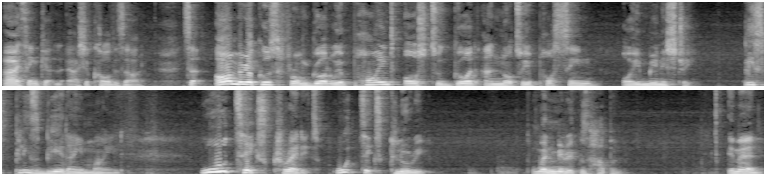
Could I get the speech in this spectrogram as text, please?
I think I should call this out. So all miracles from God will point us to God and not to a person or a ministry. Please, please bear that in mind. Who takes credit? Who takes glory when miracles happen? Amen.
